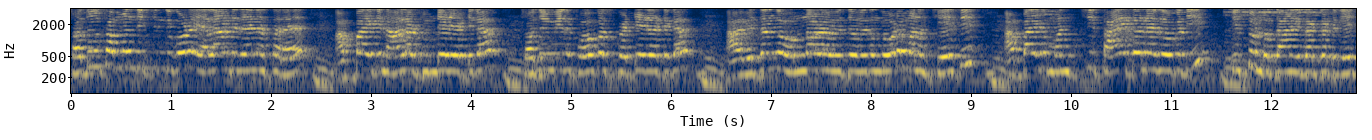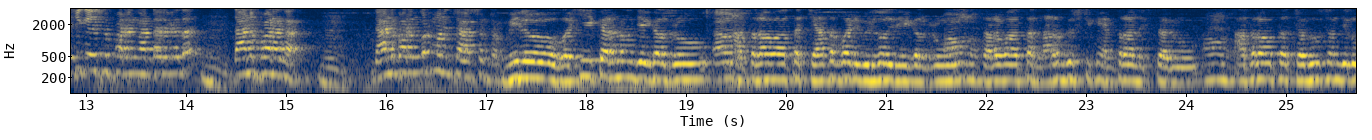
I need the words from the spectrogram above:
చదువు సంబంధించింది కూడా ఎలాంటిదైనా సరే అబ్బాయికి నాలెడ్జ్ ఉండేటట్టుగా చదువు మీద ఫోకస్ పెట్టేటట్టుగా ఆ విధంగా ఉన్న విధ- విధంగా కూడా మనం చేసి అబ్బాయికి మంచి తాయిత అనేది ఒకటి ఇస్తుంటాం దానికి తగ్గట్టుగా ఎడ్యుకేషన్ పరంగా అంటారు కదా దాని పరంగా. దాని పరంగా కూడా మనం చేస్తుంటాం మీరు వశీకరణం చేయగలరు. ఆ తర్వాత చేతబడి విడుదల చేయగలరు. తర్వాత నరదృష్టికి యంత్రాలు ఇస్తారు. ఆ తర్వాత చదువు సంధ్యలు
